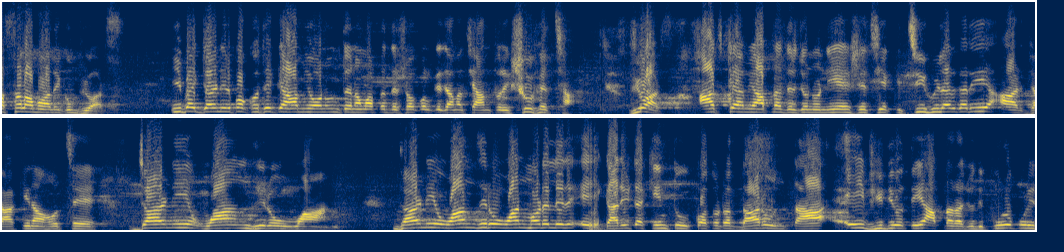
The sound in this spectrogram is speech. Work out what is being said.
আসসালামু আলাইকুম ভিউয়ার্স। ই বাইক জার্নির পক্ষ থেকে আমি অনন্ত নাম আপনাদের সকলকে জানাচ্ছি আন্তরিক শুভেচ্ছা। ভিউয়ার্স, আজকে আমি আপনাদের জন্য নিয়ে এসেছি একটি থ্রি হুইলার গাড়ি, আর যা কিনা হচ্ছে journey one zero one journey one zero one মডেলের এই গাড়িটা কিন্তু কতটা দারুণ তা এই ভিডিওতে আপনারা যদি পুরোপুরি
